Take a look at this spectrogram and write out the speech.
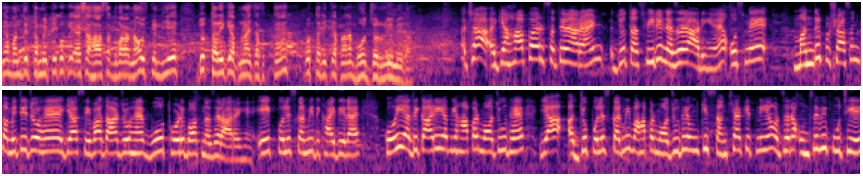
या मंदिर कमेटी को कि ऐसा हादसा दोबारा ना हो, इसके लिए जो तरीके अपनाए जा सकते हैं, वो तरीके अपनाना बहुत ज़रूरी है मेगा। अच्छा यहाँ पर सत्यनारायण, जो तस्वीरें नज़र आ रही हैं, उसमें मंदिर प्रशासन कमेटी जो है या सेवादार जो है, वो थोड़े बहुत नज़र आ रहे हैं। एक पुलिसकर्मी दिखाई दे रहा है। कोई अधिकारी अब यहाँ पर मौजूद है या जो पुलिसकर्मी वहाँ पर मौजूद है, उनकी संख्या कितनी है? और जरा उनसे भी पूछिए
